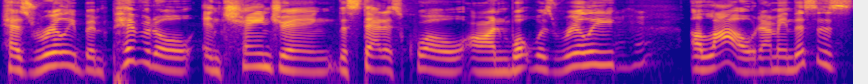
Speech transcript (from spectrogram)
has really been pivotal in changing the status quo on what was really allowed. I mean, this is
